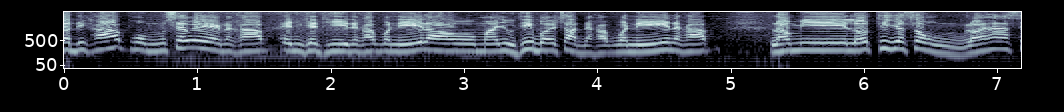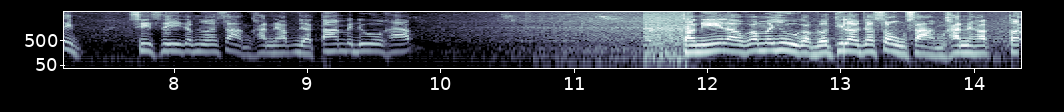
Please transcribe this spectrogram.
วัสดีครับผมเซลเอกนะครับ NKT นะครับวันนี้เรามาอยู่ที่บริษัทนะครับวันนี้นะครับเรามีรถที่จะส่ง 150ซีซีจำนวน 3 คันครับเดี๋ยวตามไปดูครับ ตอนนี้เราก็มาอยู่กับรถที่เราจะส่ง 3 คันนะครับตอน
